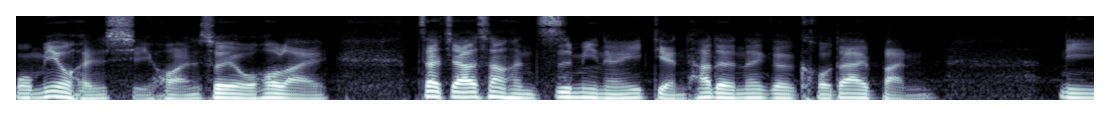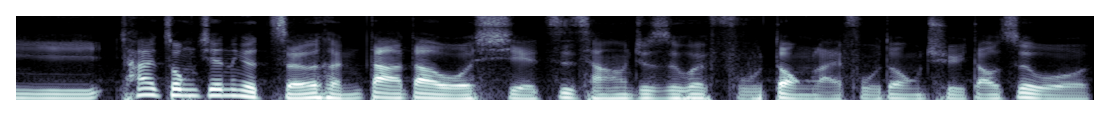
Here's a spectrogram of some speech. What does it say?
我没有很喜欢，所以我后来再加上很致命的一点，它的那个口袋版。你它中间那个折痕大到我写字常常就是会浮动来浮动去，导致我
